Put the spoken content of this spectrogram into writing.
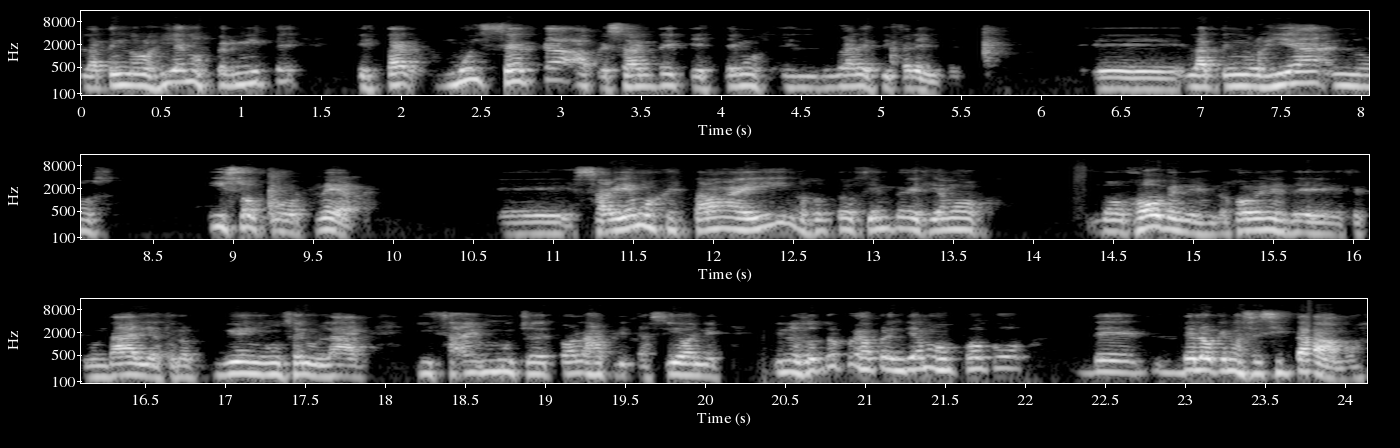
La tecnología nos permite estar muy cerca a pesar de que estemos en lugares diferentes. Eh, la tecnología nos hizo correr. Eh, sabíamos que estaban ahí, nosotros siempre decíamos, los jóvenes, los jóvenes de secundaria, se viven en un celular y saben mucho de todas las aplicaciones. Y nosotros pues aprendíamos un poco de, lo que necesitábamos,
